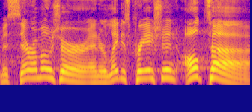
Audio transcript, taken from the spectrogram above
Miss Sarah Mosier and her latest creation, Alta.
